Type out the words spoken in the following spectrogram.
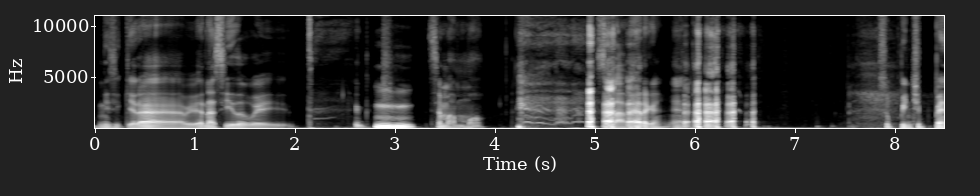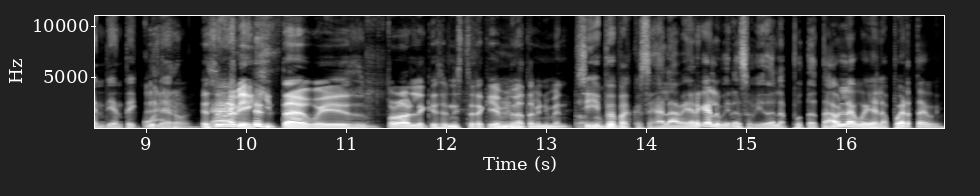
Ni siquiera había nacido, güey. Se mamó. Es a la verga. Su pinche pendiente y culero. Es una viejita, güey. Es probable que sea una historia que ella misma No. también inventó. Sí, ¿no? pues para que sea a la verga, lo hubiera subido a la puta tabla, güey, a la puerta, güey.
